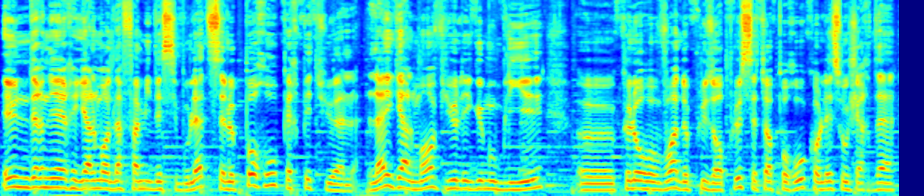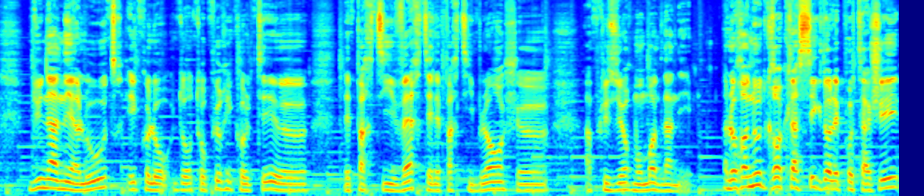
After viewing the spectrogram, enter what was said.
Et une dernière également de la famille des ciboulettes, c'est le poro perpétuel. Là également, vieux légume oublié euh, que l'on revoit de plus en plus. C'est un poro qu'on laisse au jardin d'une année à l'autre et que dont on peut récolter euh, les parties vertes et les parties blanches euh, à plusieurs moments de l'année. Alors un autre grand classique dans les potagers,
